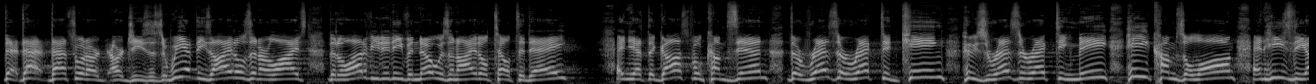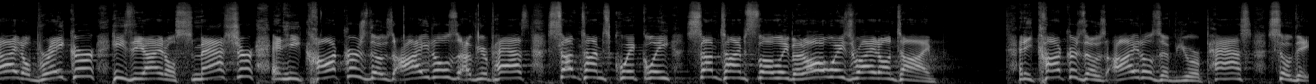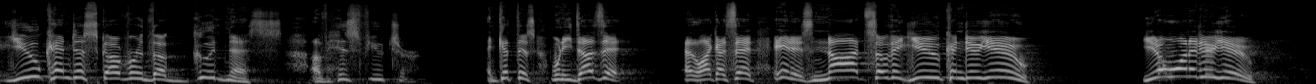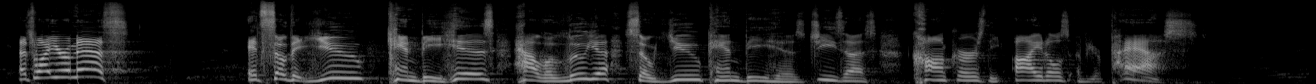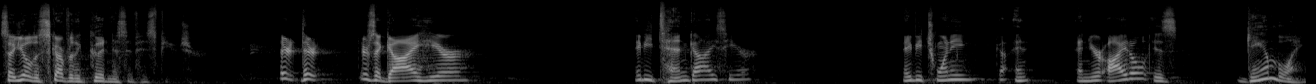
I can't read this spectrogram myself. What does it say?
That, that, that's what our, our Jesus is. We have these idols in our lives that a lot of you didn't even know was an idol till today. And yet the gospel comes in, the resurrected king who's resurrecting me, he comes along and he's the idol breaker, he's the idol smasher, and he conquers those idols of your past, sometimes quickly, sometimes slowly, but always right on time. And he conquers those idols of your past so that you can discover the goodness of his future. And get this, when he does it, and like I said, it is not so that you can do you. You don't want to do you. That's why you're a mess. It's so that you can be His. Hallelujah. So you can be His. Jesus conquers the idols of your past. So you'll discover the goodness of His future. There, there, there's a guy here, maybe 10 guys here, maybe 20, and and your idol is gambling.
